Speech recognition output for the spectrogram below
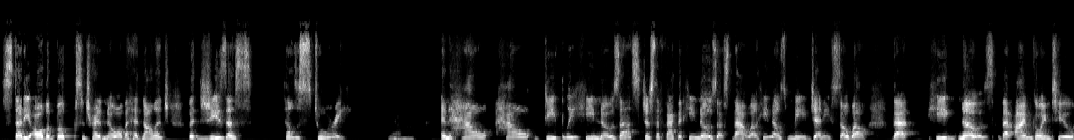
study all the books and try to know all the head knowledge. But Jesus tells a story. Yeah. And how how deeply he knows us, just the fact that he knows us that well. He knows me, Jenny, so well that he knows that I'm going to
